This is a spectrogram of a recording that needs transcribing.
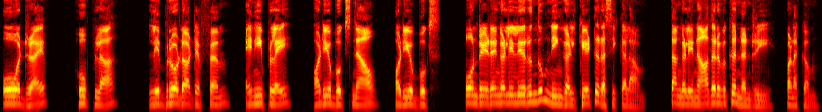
ஓவர் டிரைவ் ஹூப்லா லிப்ரோ டாட் எஃப்எம் எனி பிளே ஆடியோ புக்ஸ் நாவ் ஆடியோ புக்ஸ் போன்ற இடங்களிலிருந்தும் நீங்கள் கேட்டு ரசிக்கலாம். தங்களின் ஆதரவுக்கு நன்றி. வணக்கம்.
